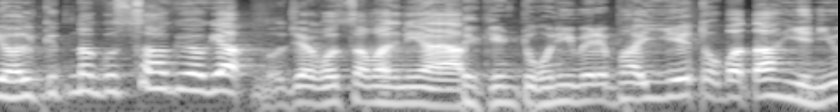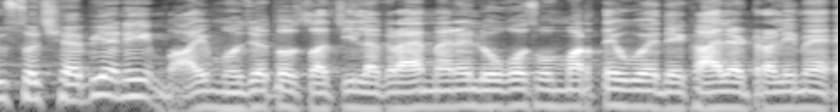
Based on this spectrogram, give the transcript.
ये हल्क कितना गुस्सा हो गया मुझे कुछ समझ नहीं आया। लेकिन टोनी, मेरे भाई, ये तो बता, ये न्यूज़ सच है भी है नहीं? भाई, मुझे तो सच ही लग रहा है, मैंने लोगों को मरते हुए देखा है लिटरली में।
